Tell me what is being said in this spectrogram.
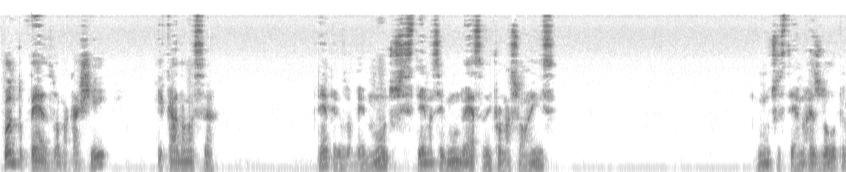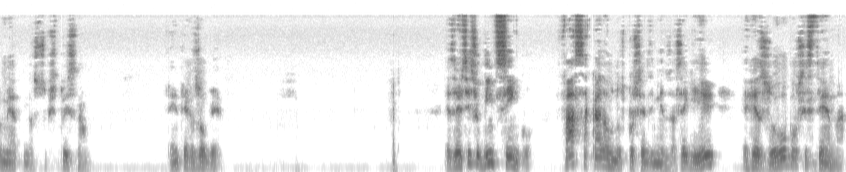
quanto pesa o abacaxi e cada maçã. Tente resolver, monte o sistema segundo essas informações. Monte o sistema, resolva pelo método da substituição. Tente resolver. Exercício 25. Faça cada um dos procedimentos a seguir e resolva o sistema.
